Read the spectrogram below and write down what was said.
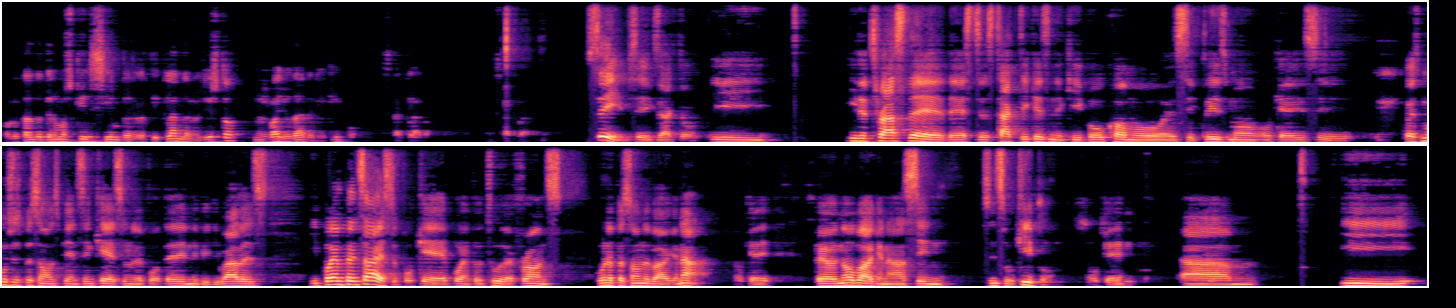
Por lo tanto, tenemos que ir siempre reciclándonos y esto nos va a ayudar el equipo, está claro. Está claro. Sí, sí, exacto. Y y detrás de, de, estas tácticas en equipo como el ciclismo, ok, sí, pues muchas personas piensan que es un deporte de individuales y pueden pensar eso porque, por ejemplo, Tour de France, una persona va a ganar, ok, pero no va a ganar sin, sin su equipo, ok. Um, y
